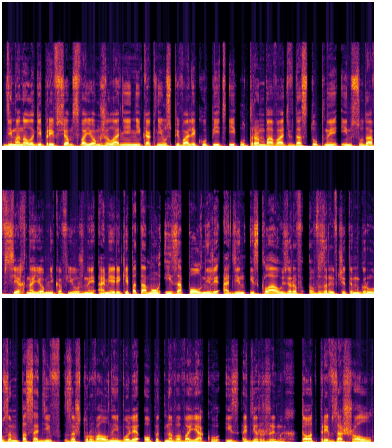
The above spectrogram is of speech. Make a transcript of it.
Демонологи при всем своем желании никак не успевали купить и утрамбовать в доступные им суда всех наемников Южной Америки, потому и заполнили один из клаузеров взрывчатым грузом, посадив за штурвал наиболее опытного вояку из одержимых. Тот превзошел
